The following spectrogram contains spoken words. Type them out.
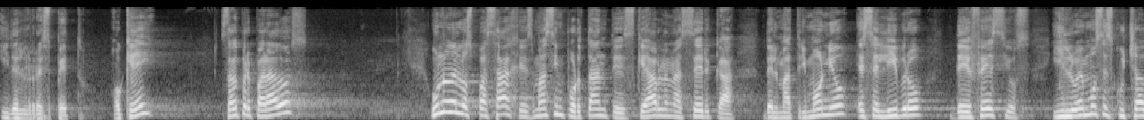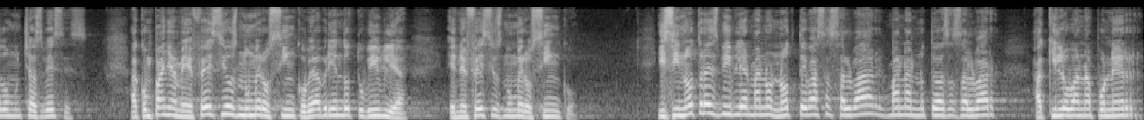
y del respeto. ¿Ok? ¿Están preparados? Uno de los pasajes más importantes que hablan acerca del matrimonio es el libro de Efesios y lo hemos escuchado muchas veces. Acompáñame, Efesios número 5, ve abriendo tu Biblia en Efesios número 5. Y si no traes Biblia, hermano, no te vas a salvar, hermana, no te vas a salvar. Aquí lo van a poner.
